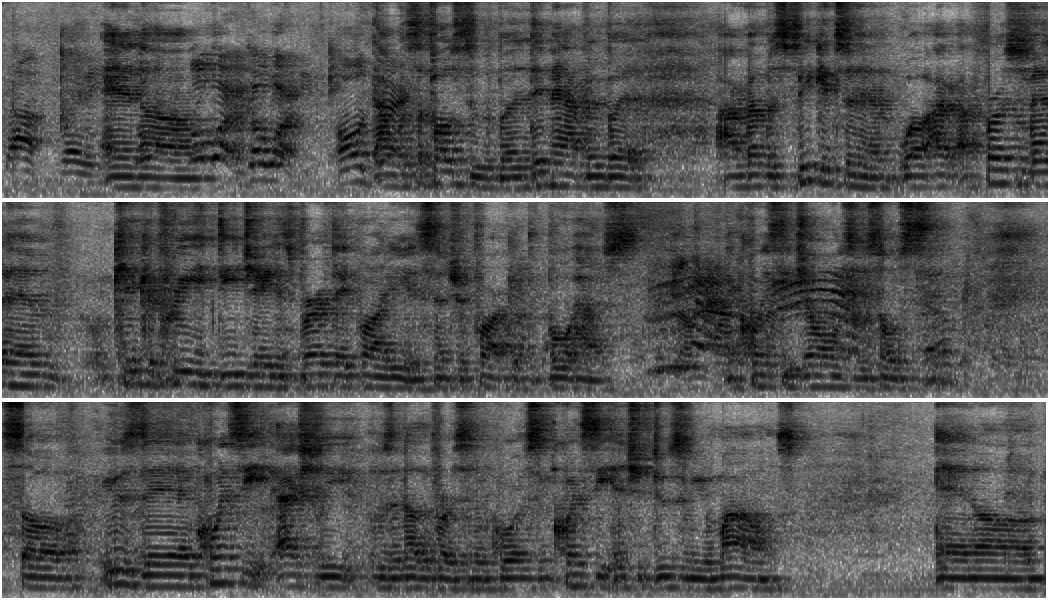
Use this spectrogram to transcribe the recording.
Stop, and um, Go work, go work. All day. I was supposed to, but it didn't happen. But I remember speaking to him. Well, I, I first met him. Kid Capri DJ'd his birthday party in Central Park at the Boathouse, and Quincy Jones was hosting. So he was there. Quincy actually was another person, of course, and Quincy introduced me to Miles. And um,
